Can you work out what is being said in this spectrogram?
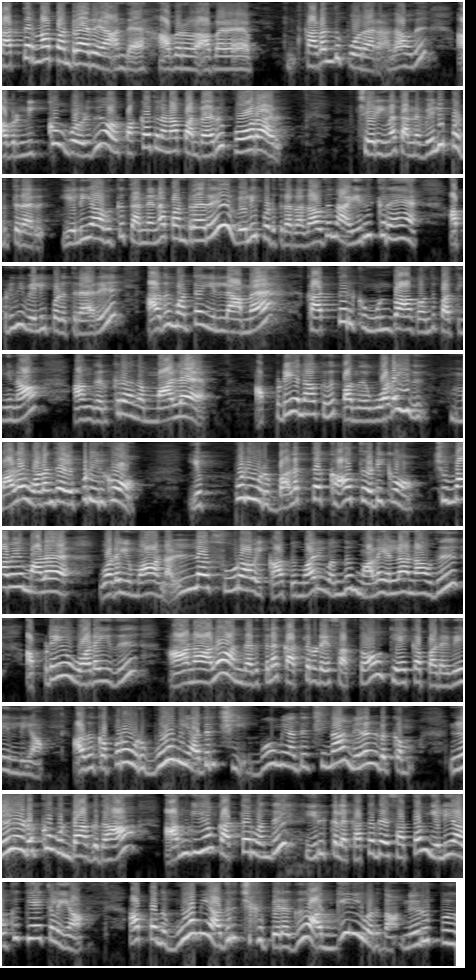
கத்தர் என்ன பண்றாரு? அந்த அவர் அவரை கடந்து போறாரு. அதாவது அவர் நிற்கும் பொழுது அவர் பக்கத்துல என்ன பண்றாரு? போறாரு. சரிங்களா? தன்னை வெளிப்படுத்துறாரு. எலியாவுக்கு தன்னை என்ன பண்றாரு? வெளிப்படுத்துறாரு. அதாவது நான் இருக்கிறேன் அப்படின்னு வெளிப்படுத்துறாரு. அது மட்டும் இல்லாம கத்தருக்கு முன்பாக வந்து பார்த்தீங்கன்னா அங்கே இருக்கிற அந்த மலை அப்படியே என்னாக்குது அந்த உடையுது. மலை உடஞ்சா எப்படி இருக்கும்? எப்படி ஒரு பலத்த காத்து அடிக்கும்? சும்மாவே மலை உடையுமா? நல்லா சூறாவை காத்து மாதிரி வந்து மலையெல்லாம் என்னாவது அப்படியே உடையுது. ஆனாலும் அந்த இடத்துல கத்தருடைய சத்தம் கேட்கப்படவே இல்லையாம். அதுக்கப்புறம் ஒரு பூமி அதிர்ச்சி. பூமி அதிர்ச்சினா நிலநடுக்கம். நிலநடுக்கம் உண்டாகுதான் அங்கேயும் கத்தர் வந்து இருக்கல. கத்தருடைய சத்தம் எலியாவுக்கு கேட்கலையாம். அப்ப அந்த பூமி அதிர்ச்சிக்கு பிறகு அக்கினி வருதான் நெருப்பு.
